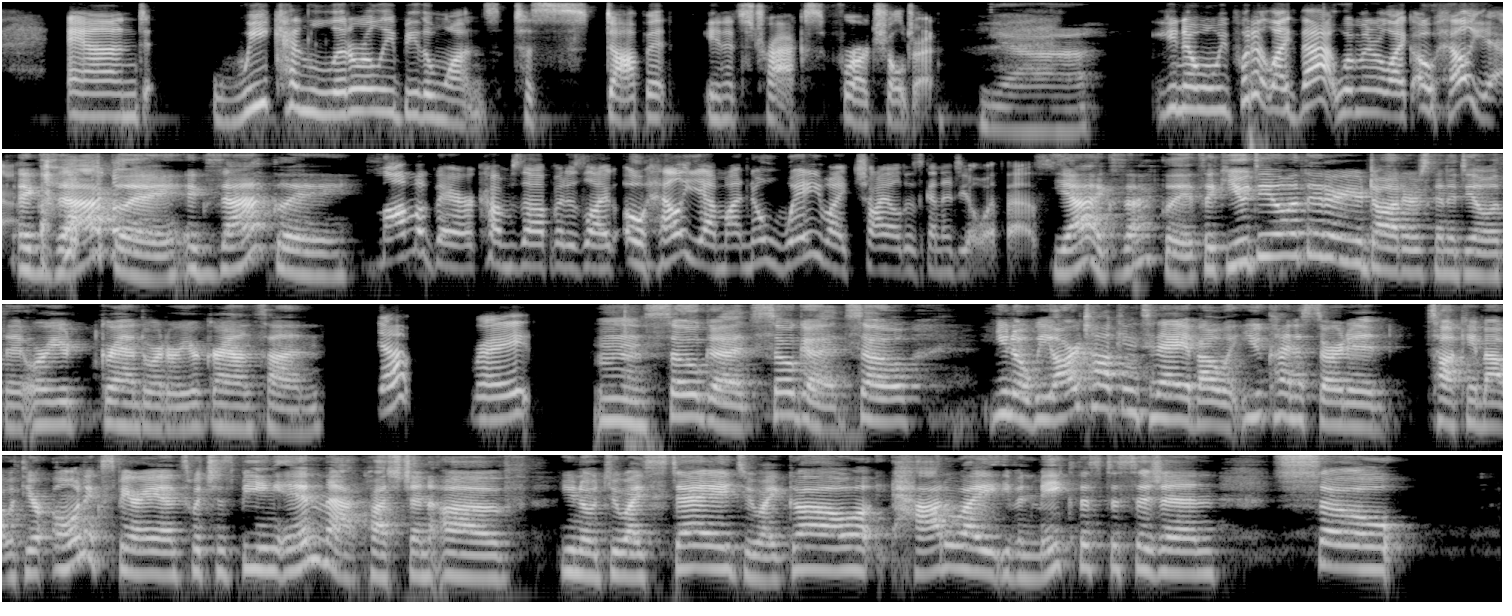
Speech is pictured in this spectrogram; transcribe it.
And we can literally be the ones to stop it in its tracks for our children. yeah You know, when we put it like that, women are like, oh, hell yeah. exactly exactly Mama bear comes up and is like, oh, hell yeah, my, no way my child is going to deal with this. yeah exactly it's like you deal with it or your daughter's going to deal with it or your granddaughter or your grandson Yep. Right. Mm, so good. So good. So, you know, we are talking today about what you kind of started talking about with your own experience, which is being in that question of, you know, do I stay? Do I go? How do I even make this decision? So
